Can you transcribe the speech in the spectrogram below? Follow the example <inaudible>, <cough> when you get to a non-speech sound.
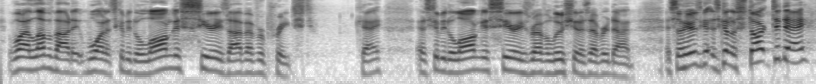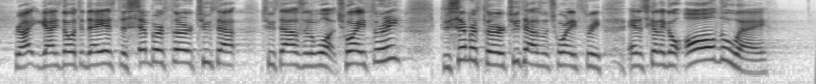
What I love about it, one, it's going to be the longest series I've ever preached. Okay? And it's going to be the longest series Revolution has ever done. And so here's it's going to start today, right? You guys know what today is? December 3rd, 2000, 2000 what? 23? December 3rd, 2023. And it's going to go all the way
